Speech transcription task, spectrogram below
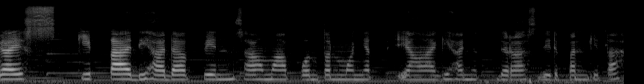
guys kita dihadapin sama ponton monyet yang lagi hanyut deras di depan kita.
